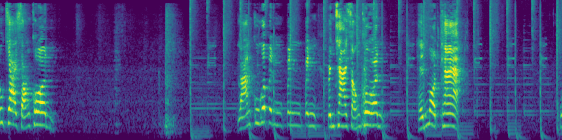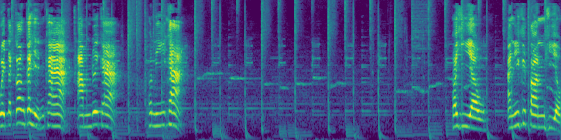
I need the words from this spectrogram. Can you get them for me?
ลูกชายสองคนหลานกูก็เป็นเป็นเป็นเป็นชายสองคน เห็นหมดค่ะเวยตะก้องก็เห็นค่ะทำด้วยค่ะเท่านี้ค่ะ อเหี่ยว อันนี้คือตอนเหี่ยว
